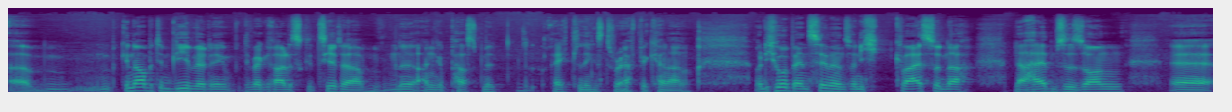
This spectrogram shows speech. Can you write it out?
ähm, genau mit dem Deal, den, den wir gerade skizziert haben, ne, angepasst mit rechts, links, Draft, keine Ahnung. Und ich hole Ben Simmons und ich weiß so nach einer halben Saison äh, äh,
